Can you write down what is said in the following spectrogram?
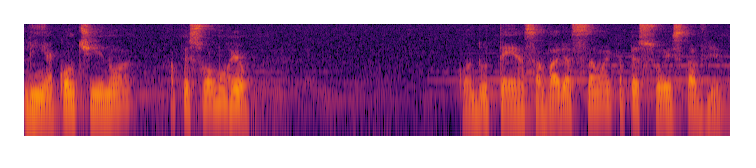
Linha contínua, a pessoa morreu. Quando tem essa variação é que a pessoa está viva.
